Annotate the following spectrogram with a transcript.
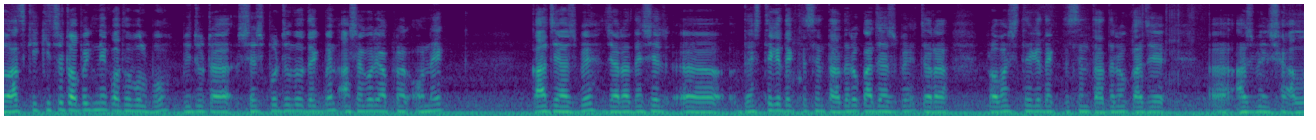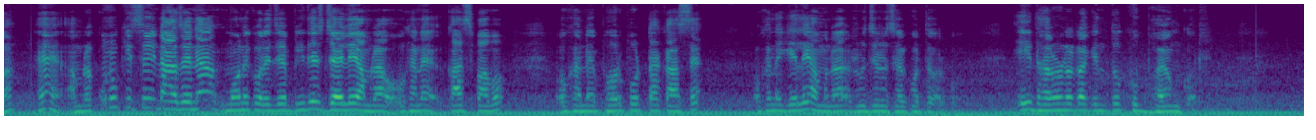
তো আজকে কিছু টপিক নিয়ে কথা বলব। ভিডিওটা শেষ পর্যন্ত দেখবেন। আশা করি আপনার অনেক কাজে আসবে। যারা দেশের দেশ থেকে দেখতেছেন, তাদেরও কাজে আসবে। যারা প্রবাসী থেকে দেখতেছেন, তাদেরও কাজে আসবে ইনশাআল্লাহ। হ্যাঁ আমরা কোনো কিছুই না যাই না মনে করি যে বিদেশ যাইলে আমরা ওখানে কাজ পাবো। ওখানে ভরপুর টাকা আছে। ওখানে গেলে আমরা রুজি রোজগার করতে পারব। এই ধারণাটা কিন্তু খুব ভয়ঙ্কর।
